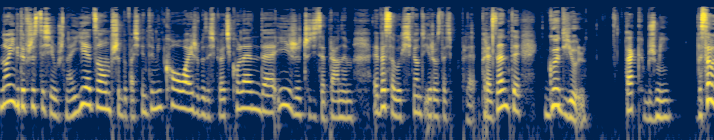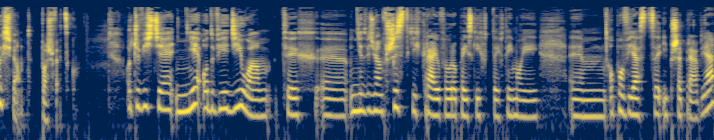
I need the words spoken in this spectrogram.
No i gdy wszyscy się już najedzą, przybywa święty Mikołaj, żeby zaśpiewać kolendę i życzyć zebranym wesołych świąt i rozdać prezenty. Good Jul. Tak brzmi wesołych świąt po szwedzku. Oczywiście nie odwiedziłam tych, e, nie odwiedziłam wszystkich krajów europejskich w tej, w tej mojej opowiastce i przeprawie,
